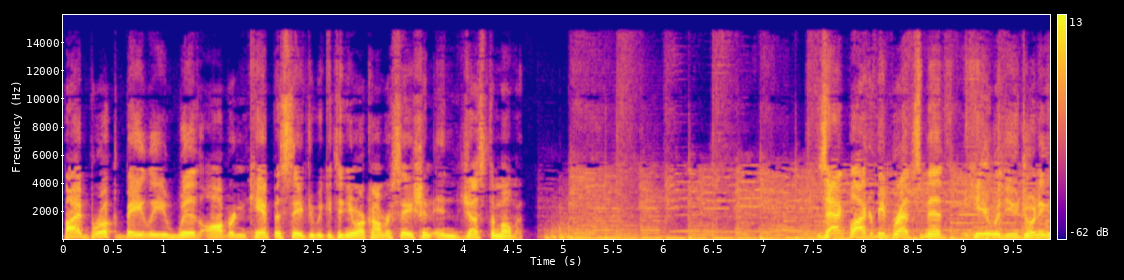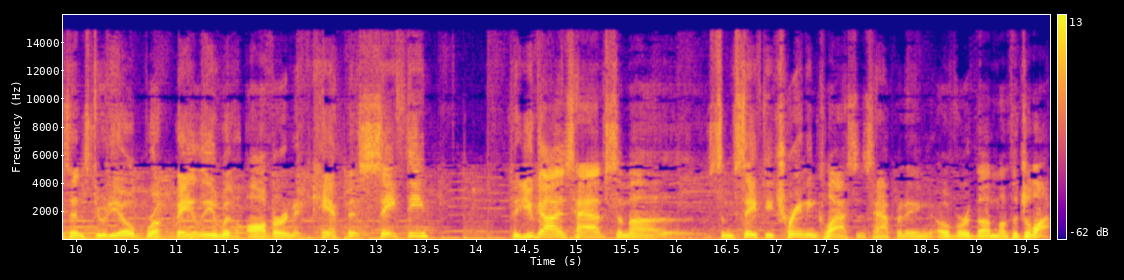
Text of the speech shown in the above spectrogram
by Brooke Bailey with Auburn Campus Safety. We continue our conversation in just a moment. Zach Blackerby, Brett Smith here with you, joining us in studio. Brooke Bailey with Auburn Campus Safety. So you guys have some uh, some safety training classes happening over the month of July.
